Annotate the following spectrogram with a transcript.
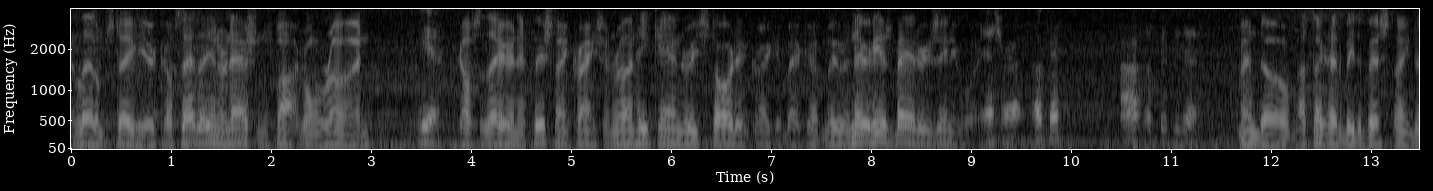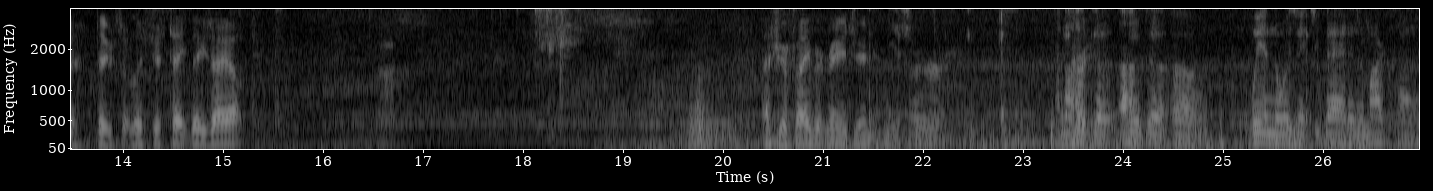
and let them stay here because that International's not going to run Yeah. because of there. And if this thing cranks and run, he can restart it and crank it back up, move. And they're his batteries anyway. That's right. Okay. All right, let's go do that. And uh, I think that'd be the best thing to do. So let's just take these out. That's your favorite wrench, isn't it? Yes, sir. And I hope the I hope the uh, wind noise ain't too bad in the microphone.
